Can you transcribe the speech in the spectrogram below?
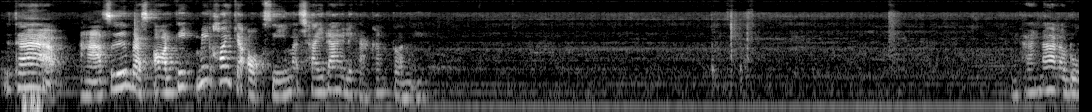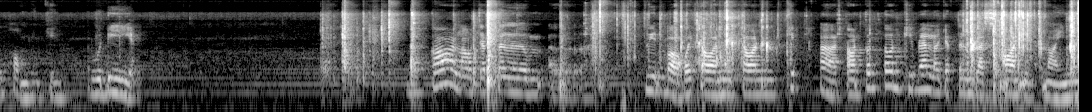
หรือถ้าหาซื้อบลัชออนที่ไม่ค่อยจะออกสีมาใช้ได้เลยค่ะ ขั้นตอนนี้นะคะหน้าเราดูผ่องจริงๆ ดูดีอะ ก็เราจะเติมเออวินบอกไว้ตอนในตอนคลิปเอ่อตอนต้นๆคลิปแล้วเราจะเติมบลัชออนอีกหน่อยนึง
